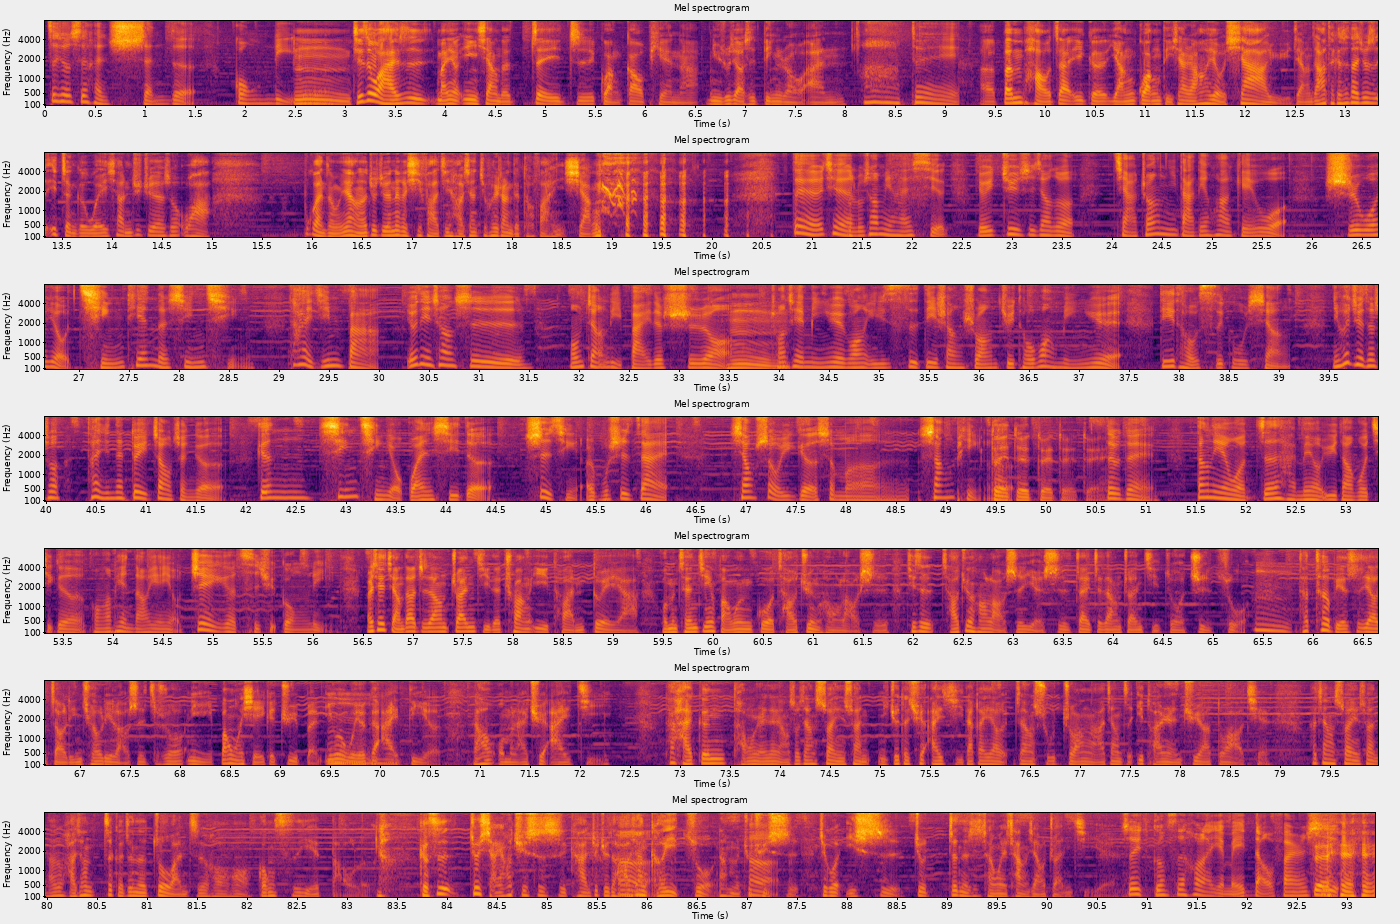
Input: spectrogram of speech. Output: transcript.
这就是很神的。功力，嗯，其实我还是蛮有印象的。这一支广告片啊，女主角是丁柔安啊，对，呃，奔跑在一个阳光底下，然后有下雨这样，然后可是她就是一整个微笑，你就觉得说哇，不管怎么样呢，就觉得那个洗发精好像就会让你的头发很香。对，而且卢昌明还写有一句是叫做“假装你打电话给我，使我有晴天的心情”，他已经把有点像是。我们讲李白的诗哦，嗯，床前明月光，疑似地上霜。举头望明月，低头思故乡。你会觉得说，他已经在对照整个跟心情有关系的事情，而不是在销售一个什么商品了。对对对对对，对不对？当年我真还没有遇到过几个广告片导演有这个词曲功力，而且讲到这张专辑的创意团队呀，我们曾经访问过曹俊宏老师。其实曹俊宏老师也是在这张专辑做制作，嗯，他特别是要找林秋离老师，就说你帮我写一个剧本，因为我有一个 idea，嗯，然后我们来去埃及。他还跟同仁在讲说，这样算一算，你觉得去埃及大概要这样梳妆啊，这样子一团人去要多少钱？他这样算一算，他说好像这个真的做完之后，哈，公司也倒了。可是就想要去试试看，就觉得好像可以做，呃、那么就去试。呃、结果一试，就真的是成为畅销专辑耶。所以公司后来也没倒，反而是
